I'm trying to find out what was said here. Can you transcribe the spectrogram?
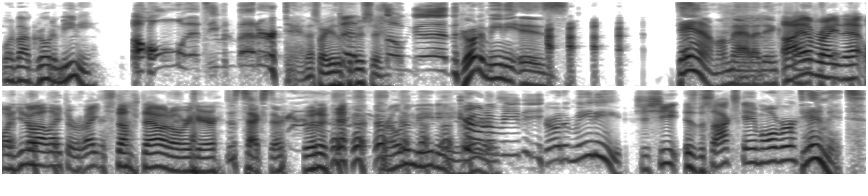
What about Grotamini? That's even better. Damn, that's why you're the That's producer. so good. Grotamini is. Damn, I'm mad I didn't. Come I am with- writing that one. You know, I like to write stuff down over here. Just text her. What a- Grotamini. There. Grotamini. She, she is the Sox game over? Damn it.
